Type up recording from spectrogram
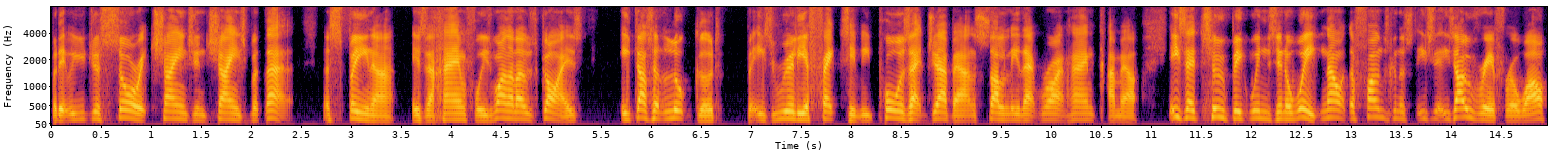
But it, you just saw it change and change. But that Espina is a handful. He's one of those guys. He doesn't look good, but he's really effective. He pours that jab out, and suddenly that right hand come out. He's had two big wins in a week. Now the phone's going to. He's, he's, over here for a while.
